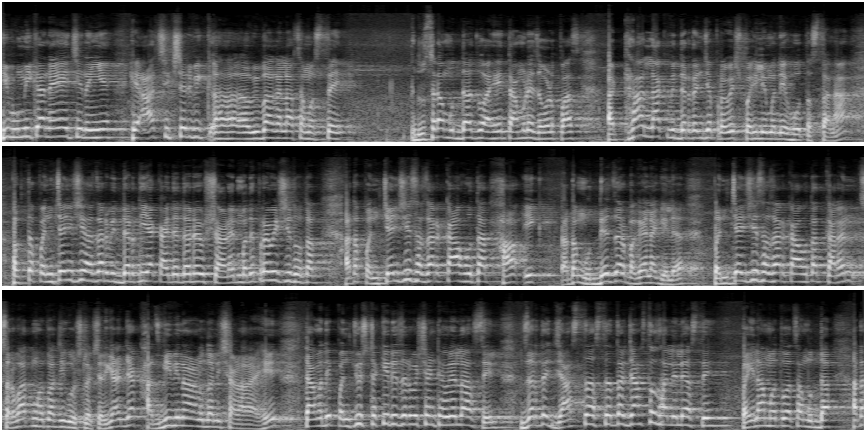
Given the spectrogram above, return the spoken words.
ही भूमिका न्यायाची नाहीये. हे आज शिक्षण विक- विभागाला समजते दुसरा मुद्दा जो आहे त्यामुळे जवळपास अठरा लाख विद्यार्थ्यांचे प्रवेश पहिलीमध्ये होत असताना फक्त पंच्याऐंशी हजार विद्यार्थी या कायद्याद्वारे शाळेमध्ये प्रवेशित होतात. आता पंच्याऐंशी हजार का होतात हा एक आता मुद्दे जर बघायला गेलं पंच्याऐंशी हजार का होतात? कारण सर्वात महत्वाची गोष्ट लक्षात घ्या ज्या खाजगी विना अनुदानित शाळा आहेत त्यामध्ये पंचवीस टक्के रिझर्वेशन ठेवलेलं असेल जर ते जास्त असतं तर जास्त झालेले असते. पहिला महत्त्वाचा मुद्दा. आता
